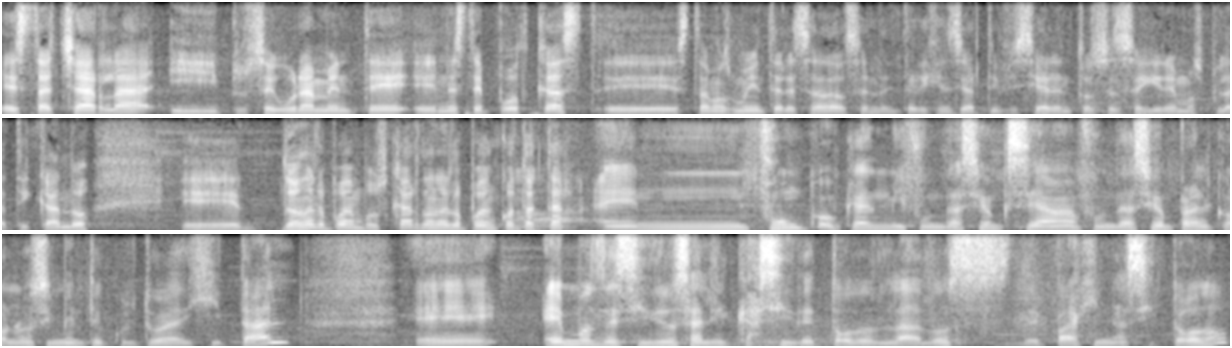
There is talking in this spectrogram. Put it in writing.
esta charla y pues seguramente en este podcast eh, estamos muy interesados en la inteligencia artificial, entonces seguiremos platicando. Eh, ¿Dónde lo pueden buscar? ¿Dónde lo pueden contactar? Ah, en Funco, que es mi fundación, que se llama Fundación para el Conocimiento y Cultura Digital. Eh, hemos decidido salir casi de todos lados, de páginas y todo,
